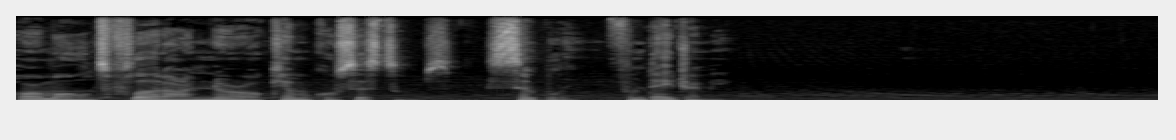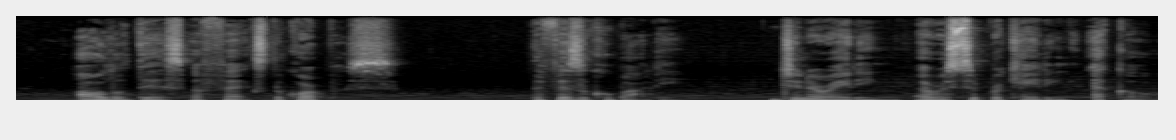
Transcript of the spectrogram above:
Hormones flood our neurochemical systems simply from daydreaming. All of this affects the corpus, the physical body, generating a reciprocating echo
